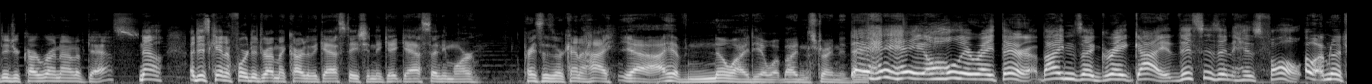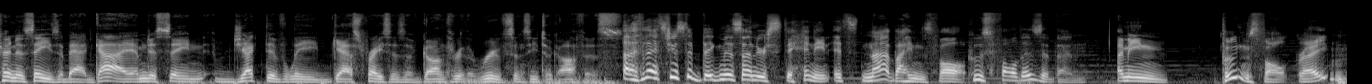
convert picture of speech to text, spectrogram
did your car run out of gas? No, I just can't afford to drive my car to the gas station to get gas anymore. Prices are kind of high. Yeah, I have no idea what Biden's trying to do. Hey, hey, hey, hold it right there. Biden's a great guy. This isn't his fault. Oh, I'm not trying to say he's a bad guy. I'm just saying objectively gas prices have gone through the roof since he took office. Uh, that's just a big misunderstanding. It's not Biden's fault. Whose fault is it then? I mean, Putin's fault, right? Hmm.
